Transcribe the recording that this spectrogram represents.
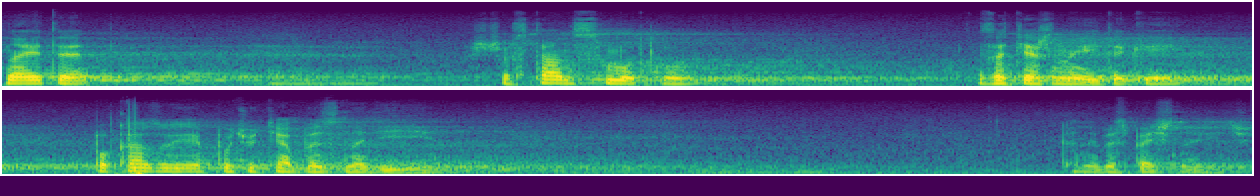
Знаєте, е, що стан смутку затяжний такий показує почуття безнадії. Яка небезпечна річ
